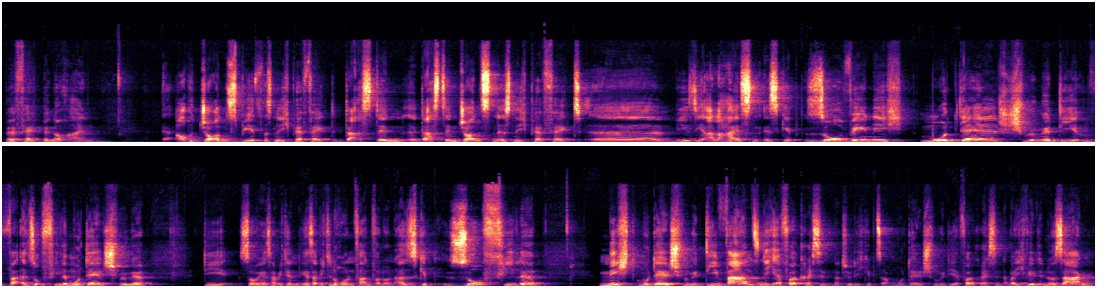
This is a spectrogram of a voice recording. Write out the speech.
wer fällt mir noch ein? Auch Jordan Spieth ist nicht perfekt. Dustin, äh, Dustin Johnson ist nicht perfekt. Äh, wie sie alle heißen. Es gibt so wenig Modellschwünge, die, so viele Modellschwünge, die, sorry, jetzt habe ich, den, hab ich den roten Faden verloren. Also es gibt so viele nicht-Modellschwünge, die wahnsinnig erfolgreich sind. Natürlich gibt es auch Modellschwünge, die erfolgreich sind. Aber ich will dir nur sagen,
